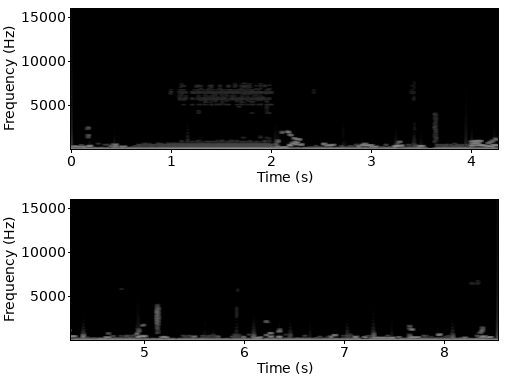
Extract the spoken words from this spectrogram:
religion. We are also looking forward to witnessing to the other activity leaders that we wait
